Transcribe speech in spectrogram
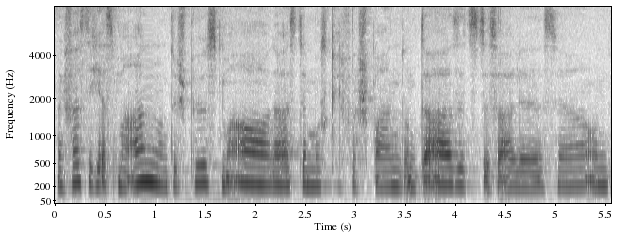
und ich fasse dich erstmal an und du spürst mal, oh, da ist der Muskel verspannt und da sitzt das alles, ja, und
